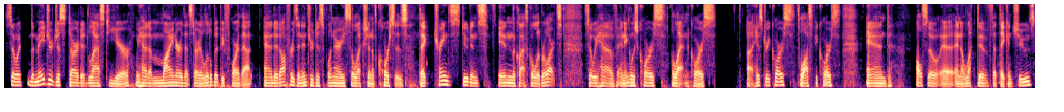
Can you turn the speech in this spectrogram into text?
So it, the major just started last year. We had a minor that started a little bit before that, and it offers an interdisciplinary selection of courses that trains students in the classical liberal arts. So we have an English course, a Latin course, a history course, philosophy course, and also a, an elective that they can choose,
